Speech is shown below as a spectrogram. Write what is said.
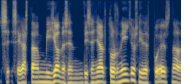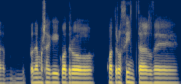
se, se, gastan millones en diseñar tornillos y después nada, ponemos aquí cuatro, cuatro cintas de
